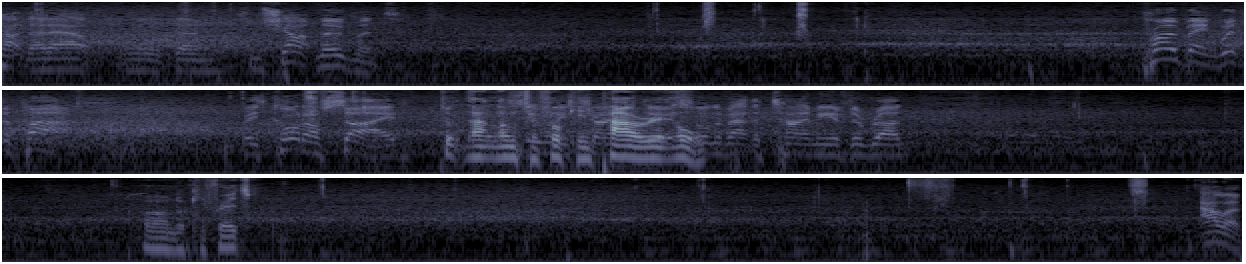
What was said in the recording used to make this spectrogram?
cut that out with um, some sharp movement. Probing with the pass. But he's caught offside. Took that long to fucking power to it up. All about the timing of the run. Oh, lucky Fritz. Allen.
